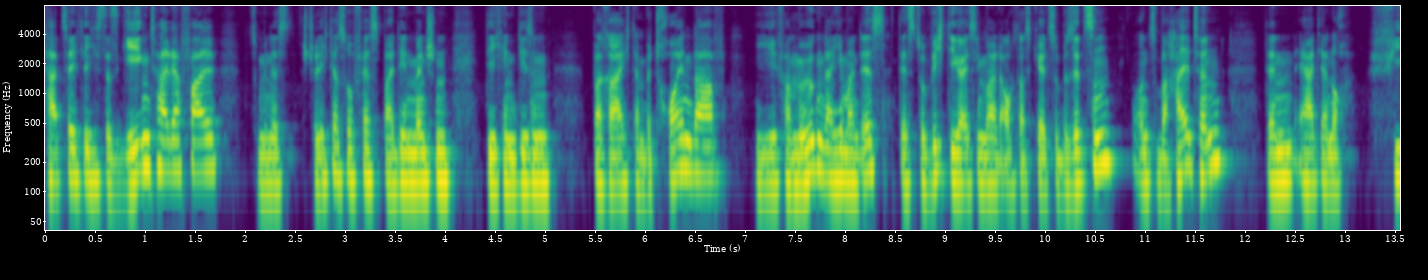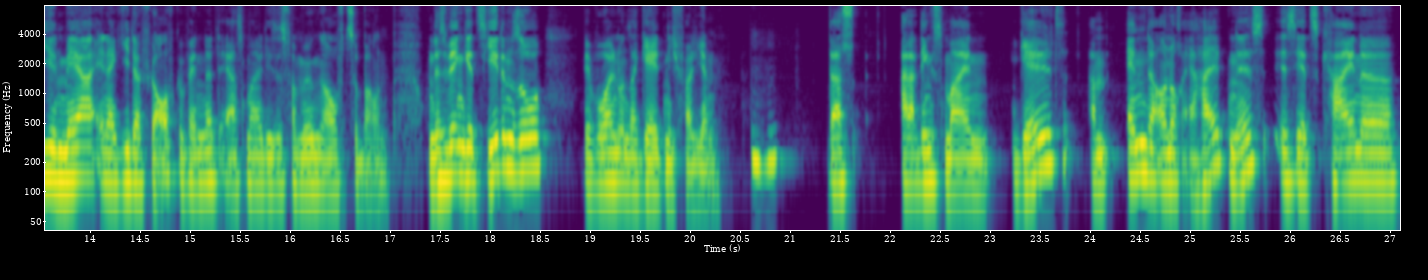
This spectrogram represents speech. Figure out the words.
Tatsächlich ist das Gegenteil der Fall. Zumindest stelle ich das so fest bei den Menschen, die ich in diesem Bereich dann betreuen darf. Je vermögender jemand ist, desto wichtiger ist ihm halt auch das Geld zu besitzen und zu behalten, denn er hat ja noch viel mehr Energie dafür aufgewendet, erstmal dieses Vermögen aufzubauen. Und deswegen geht es jedem so, wir wollen unser Geld nicht verlieren. Mhm. Dass allerdings mein Geld am Ende auch noch erhalten ist, ist jetzt keine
